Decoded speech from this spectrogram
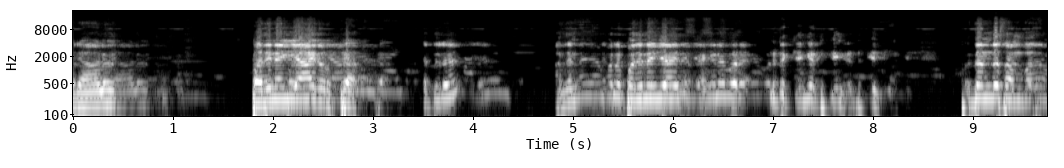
ഒരാൾ പതിനയ്യായിരം ഉറുപ്പ എത്ര അതന്നെ ഞാൻ പറഞ്ഞു പതിനയ്യായിരം എങ്ങനെ പറയാം ഇതെന്ത് സംഭവം?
